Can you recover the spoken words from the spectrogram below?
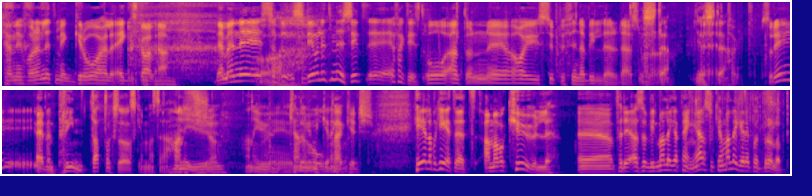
Kan ni få den lite mer grå eller äggskal? Ja. Nej, men, eh, så, då- så det var lite mysigt eh, faktiskt. Och Anton eh, har ju superfina bilder där som Just han det, har just det. tagit. Så det är Även printat också ska man säga. Han är ju, Ja. han är ju, eh, kan ju mycket. package. Hela paketet, ja men vad kul. Eh, för det, alltså, vill man lägga pengar så kan man lägga det på ett bröllop.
